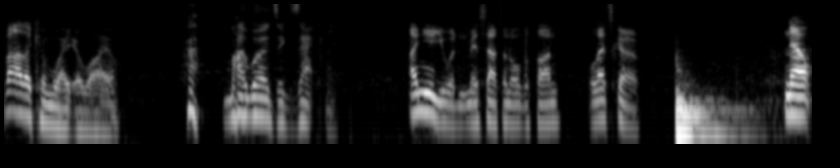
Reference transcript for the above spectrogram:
Father can wait a while. My words exactly. I knew you wouldn't miss out on all the fun. Let's go. Now,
